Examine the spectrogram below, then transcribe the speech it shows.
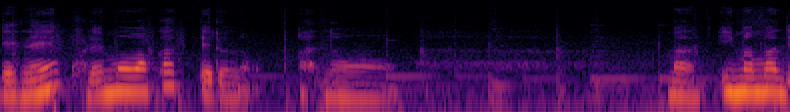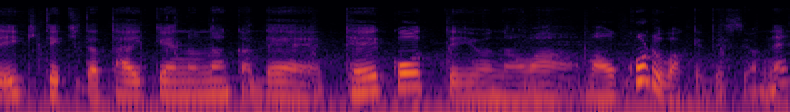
でねこれも分かってるの。あのまあ、今まで生きてきた体験の中で抵抗っていうのは、まあ、起こるわけですよね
